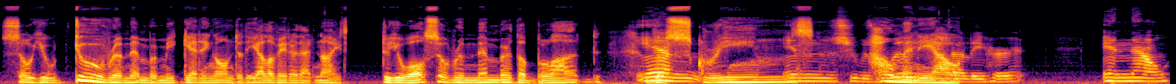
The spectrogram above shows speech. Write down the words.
So you do remember me getting onto the elevator that night. Do you also remember the blood? the And- screams? and she was How really many hours? badly hurt. And now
